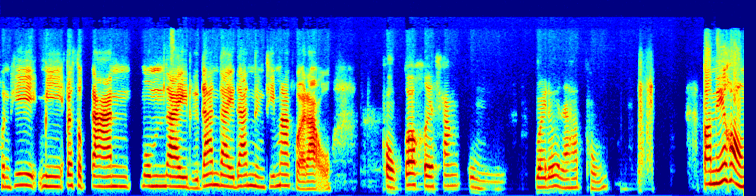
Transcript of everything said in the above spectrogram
คนที่มีประสบการณ์มุมใดหรือด้านใดด้านหนึ่งที่มากกว่าเรา ผมก็เคยสร้างกลุ่มไว้ด้วยนะครับผม ตอนนี้ของ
